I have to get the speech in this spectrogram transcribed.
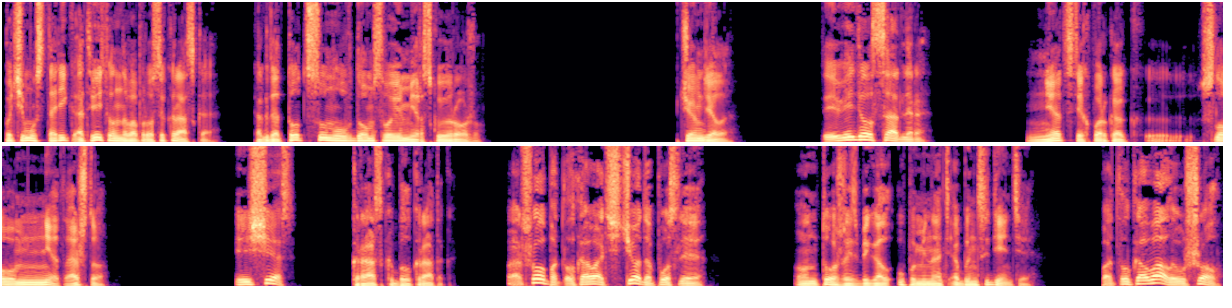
почему старик ответил на вопросы Краска, когда тот сунул в дом свою мерзкую рожу. «В чем дело?» «Ты видел Садлера?» «Нет, с тех пор как... Э, словом, нет, а что?» «Исчез». Краска был краток. «Пошел потолковать с Чода после...» Он тоже избегал упоминать об инциденте. «Потолковал и ушел.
